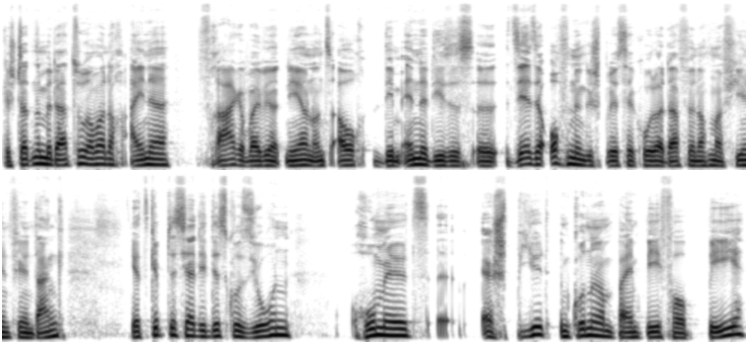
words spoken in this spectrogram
Gestatten Sie mir dazu aber noch eine Frage, weil wir nähern uns auch dem Ende dieses äh, sehr, sehr offenen Gesprächs, Herr Kohler. Dafür nochmal vielen, vielen Dank. Jetzt gibt es ja die Diskussion, Hummels, äh, er spielt im Grunde genommen beim BVB.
